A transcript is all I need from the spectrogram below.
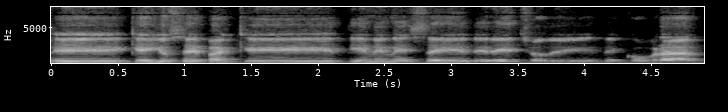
eh, que ellos sepan que tienen ese derecho de, cobrar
